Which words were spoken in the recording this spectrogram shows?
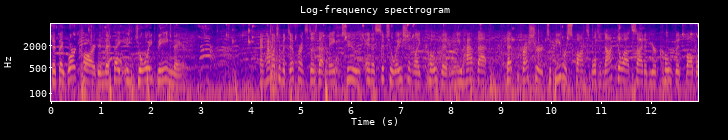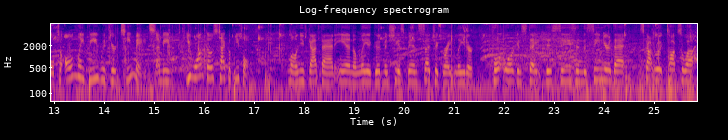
that they work hard and that they enjoy being there. And how much of a difference does that make, too, in a situation like COVID when you have that, that pressure to be responsible, to not go outside of your COVID bubble, to only be with your teammates? I mean, you want those type of people. Well, and you've got that in Aleah Goodman. She has been such a great leader for Oregon State this season. The senior that Scott Rueck talks about,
